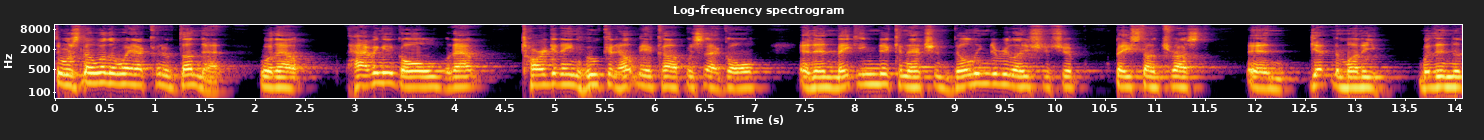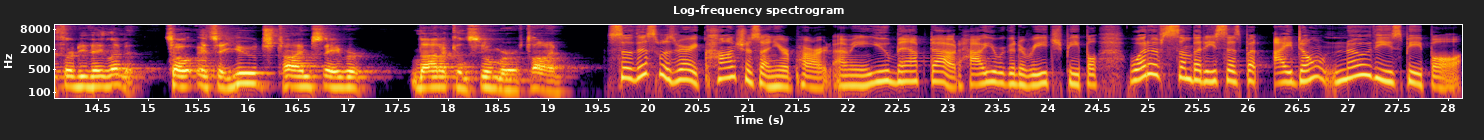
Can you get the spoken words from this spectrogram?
There was no other way I could have done that without having a goal, without targeting who could help me accomplish that goal, and then making the connection, building the relationship based on trust, and getting the money within the 30 day limit. So it's a huge time saver not a consumer of time. So this was very conscious on your part. I mean, you mapped out how you were going to reach people. What if somebody says, "But I don't know these people.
